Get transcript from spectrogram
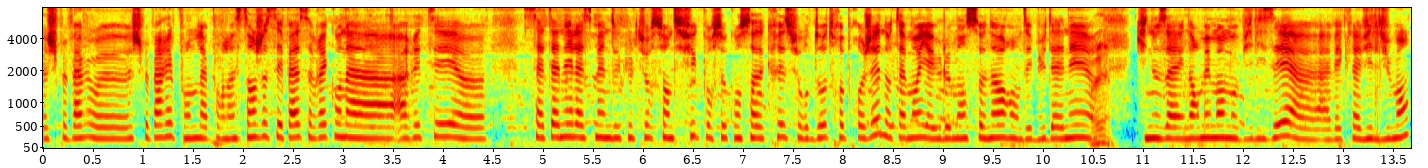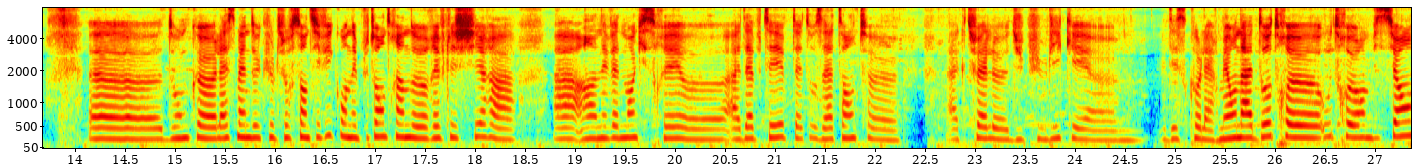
Euh, je peux pas, euh, je peux pas répondre là pour l'instant. Je sais pas. C'est vrai qu'on a arrêté euh, cette année la semaine de culture scientifique pour se consacrer sur d'autres projets. Notamment, il y a eu le Mans sonore en début d'année qui nous a énormément mobilisés avec la ville du Mans. donc, la semaine de culture scientifique, on est plutôt en train de réfléchir à, à un événement qui serait adapté peut-être aux attentes actuelles du public et des scolaires. Mais on a d'autres, euh, outre ambitions,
